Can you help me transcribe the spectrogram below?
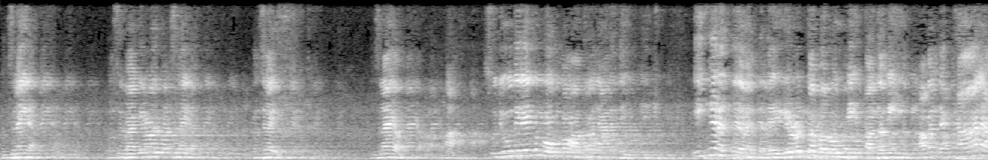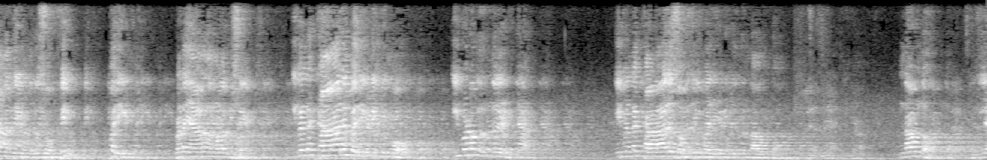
മനസ്സിലായില്ല? മനസ്സിലായി ബാക്കിലുള്ള മനസ്സിലായില്ല? മനസ്സിലായി മനസ്സിലായോ? ആ. സുജൂതിലേക്ക് പോകുമ്പോ മാത്രം ഞാൻ എന്ത് ചെയ്യും? ഇങ്ങനത്തെ അവന്റെ പദവി അവന്റെ കാലാണ് ചെയ്യുന്നത് സൊഫിൻ പരിഗണിക്കുന്നത് ഇവിടെയാണ് നമ്മുടെ വിഷയം. ഇവന്റെ കാൽ പരിഗണിക്കുമ്പോ ഇവിടെ നിന്ന് കഴിഞ്ഞാൽ ഇവന്റെ കാൽ സൊഫിൽ പരിഗണിക്കുന്നുണ്ടാവുന്നുണ്ടോ ഉണ്ടാവുണ്ടോ? ഇല്ല.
